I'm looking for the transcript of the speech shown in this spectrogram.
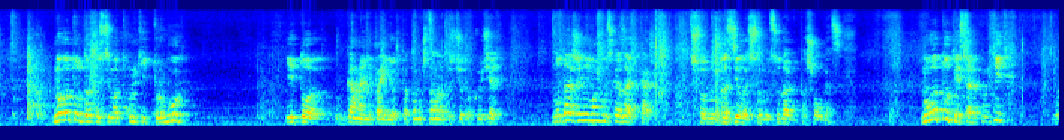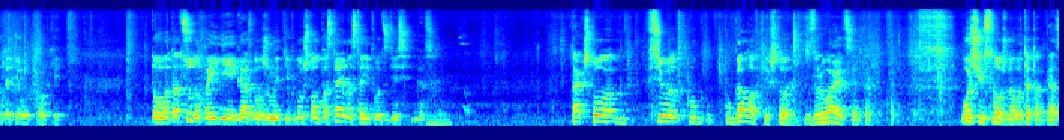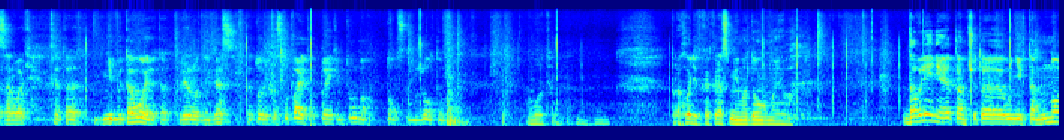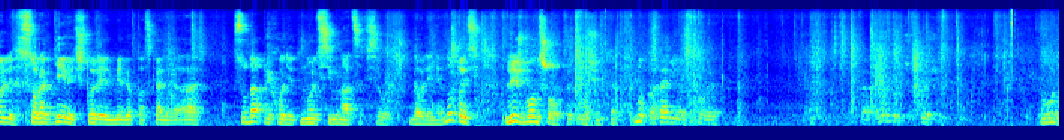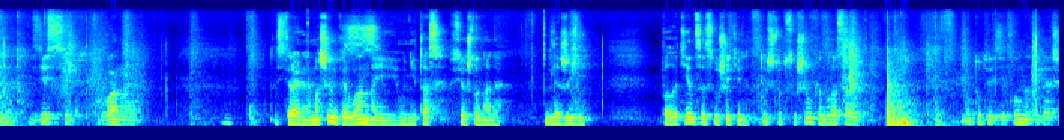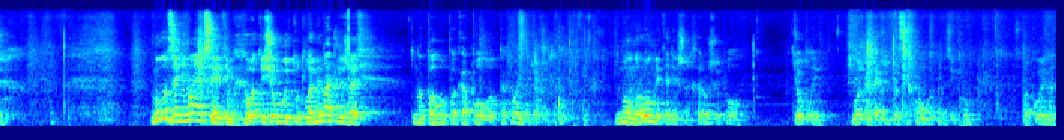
Ну, вот тут, допустим, открутить трубу, и то она не пойдет, потому что надо что-то включать. Ну даже не могу сказать, как, что нужно сделать, чтобы сюда пошел газ. Ну вот тут, если открутить вот эти вот пробки, то вот отсюда, по идее, газ должен идти, потому что он постоянно стоит вот здесь, газ. Так что все пугаловки, что взрывается, это очень сложно вот этот газ взорвать. Это не бытовой, это природный газ, который поступает вот по этим трубам толстым, желтым. Вот. Проходит как раз мимо дома моего. Давление там что-то у них там 0,49 что ли мегапаскаля, а сюда приходит 0,17 всего давления. Ну, то есть, лишь бы он шел, в общем, как, ну, проходило такое. Так, ну, что еще? Вот, здесь ванная. Стиральная машинка, ванна и унитаз. Все, что надо для жизни. Полотенце, сушитель. То есть, чтобы сушилка была сразу. Ну, тут везде комнаты дальше. Ну вот, занимаемся этим. Вот еще будет тут ламинат лежать на полу, пока пол вот такой. Ну, он ровный, конечно, хороший пол. Теплый. Можно ходить босиком, вот босиком. Спокойно.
